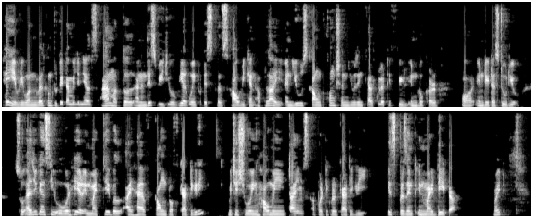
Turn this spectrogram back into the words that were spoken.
Hey everyone, welcome to Data Millennials. I am Atul and in this video we are going to discuss how we can apply and use count function using calculative field in Looker or in Data Studio. So as you can see over here in my table I have count of category which is showing how many times a particular category is present in my data, right?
